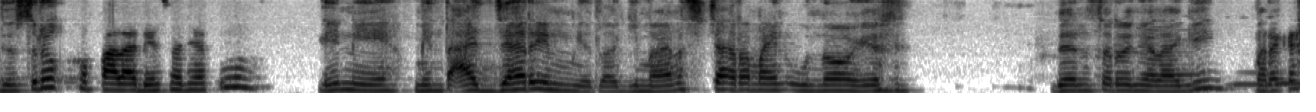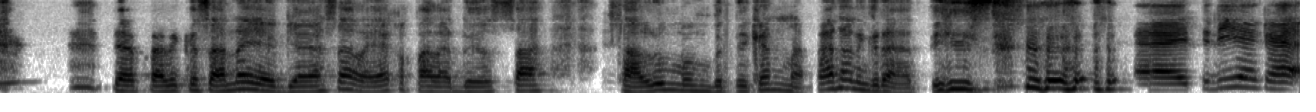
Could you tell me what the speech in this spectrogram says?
Justru kepala desanya tuh ini minta ajarin gitu gimana sih cara main Uno gitu. Dan serunya lagi mereka tiap kali ke sana ya biasa lah ya kepala desa selalu memberikan makanan gratis. Eh, itu dia kak.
